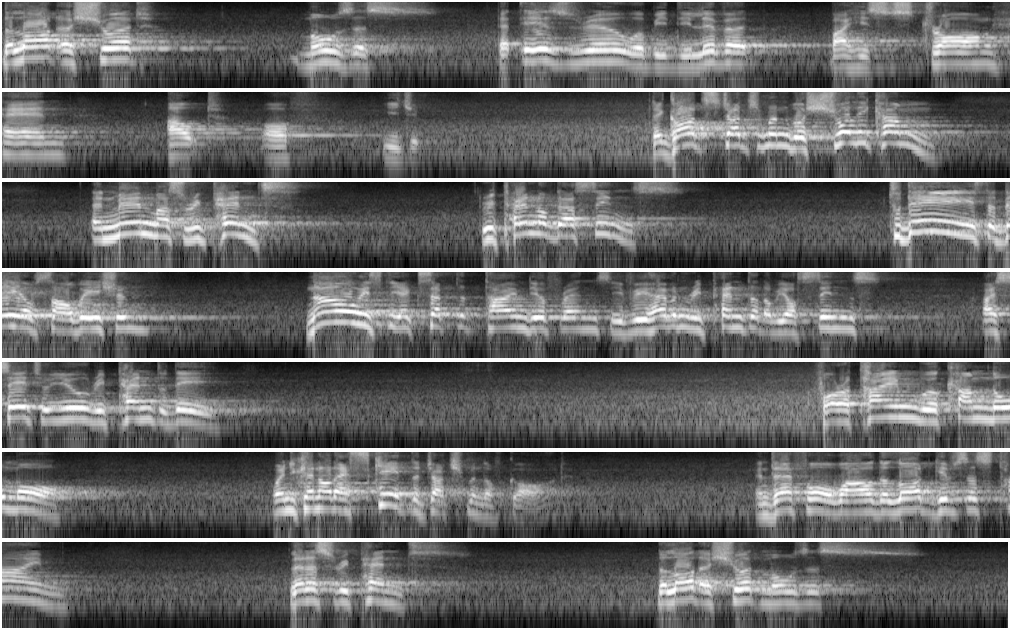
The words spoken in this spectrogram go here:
the Lord assured Moses that Israel will be delivered by his strong hand out of Egypt. That God's judgment will surely come, and men must repent. Repent of their sins. Today is the day of salvation. Now is the accepted time, dear friends. If you haven't repented of your sins, I say to you, repent today. For a time will come no more when you cannot escape the judgment of God. And therefore, while the Lord gives us time, let us repent. The Lord assured Moses,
